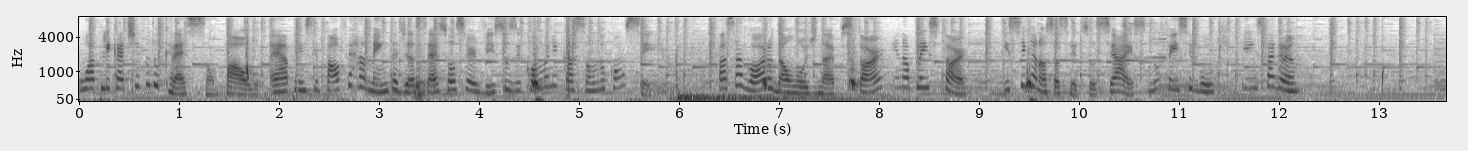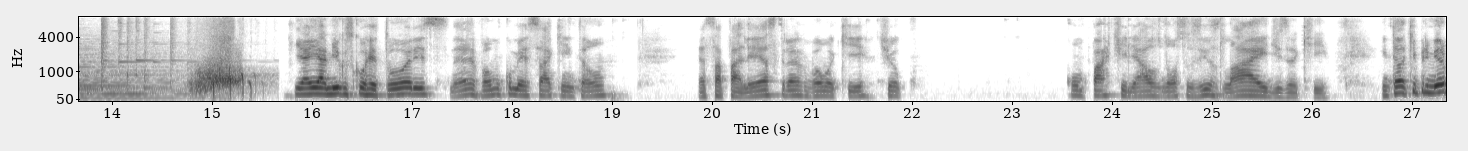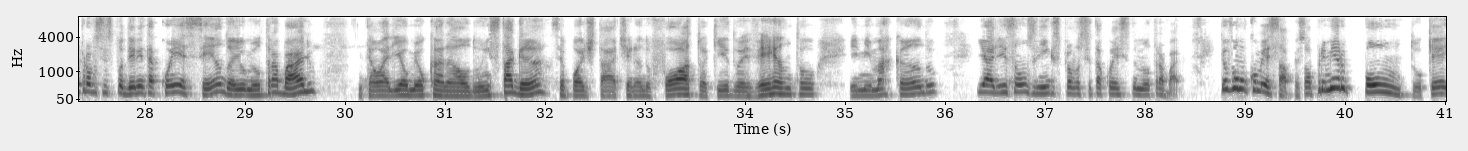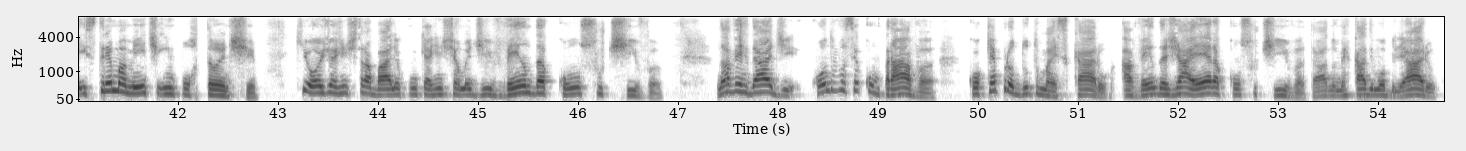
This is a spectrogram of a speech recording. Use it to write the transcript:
O aplicativo do Cresce São Paulo é a principal ferramenta de acesso aos serviços e comunicação do Conselho. Faça agora o download na App Store e na Play Store. E siga nossas redes sociais no Facebook e Instagram. E aí, amigos corretores, né? Vamos começar aqui então essa palestra. Vamos aqui, deixa eu compartilhar os nossos slides aqui. Então, aqui primeiro para vocês poderem estar tá conhecendo aí o meu trabalho. Então, ali é o meu canal do Instagram. Você pode estar tá tirando foto aqui do evento e me marcando. E ali são os links para você estar tá conhecendo o meu trabalho. Então, vamos começar, pessoal. Primeiro ponto que é extremamente importante, que hoje a gente trabalha com o que a gente chama de venda consultiva. Na verdade, quando você comprava qualquer produto mais caro, a venda já era consultiva, tá? No mercado imobiliário,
